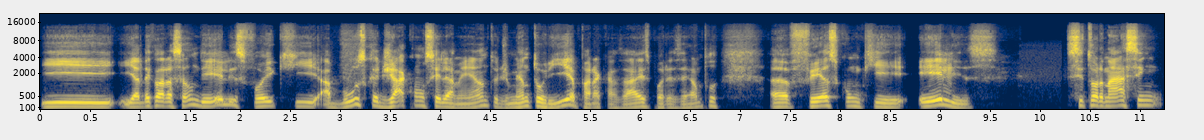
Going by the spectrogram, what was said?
e, e a declaração deles foi que a busca de aconselhamento, de mentoria para casais, por exemplo, uh, fez com que eles se tornassem,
